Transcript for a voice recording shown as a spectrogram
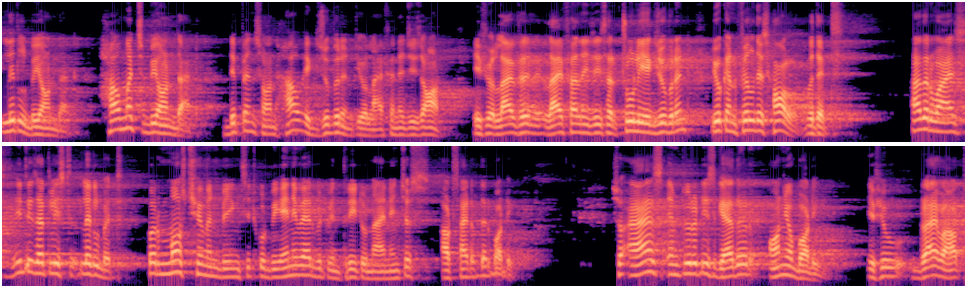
little beyond that. How much beyond that depends on how exuberant your life energies are. If your life, life energies are truly exuberant, you can fill this hall with it. Otherwise, it is at least a little bit. For most human beings, it could be anywhere between three to nine inches outside of their body. So as impurities gather on your body, if you drive out,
